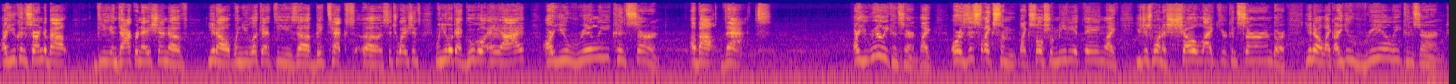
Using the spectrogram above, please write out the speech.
Are you concerned about the indoctrination of, you know, when you look at these uh, big tech uh, situations, when you look at Google AI, are you really concerned about that? Are you really concerned? Like, or is this like some like social media thing? Like you just want to show like you're concerned, or you know, like are you really concerned?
